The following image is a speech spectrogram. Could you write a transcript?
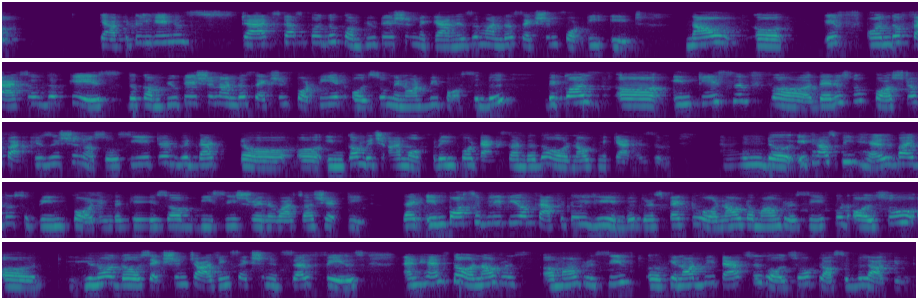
capital gain is taxed as per the computation mechanism under section 48. Now, uh, if on the facts of the case, the computation under section 48 also may not be possible because uh, in case if uh, there is no cost of acquisition associated with that uh, uh, income which I'm offering for tax under the earnout mechanism. And uh, it has been held by the Supreme Court in the case of BC Srinivasa Shetty that impossibility of capital gain with respect to earnout amount received could also uh, you know the section charging section itself fails. And hence the earnout amount received uh, cannot be taxed is also a plausible argument.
